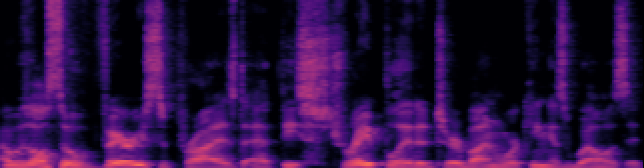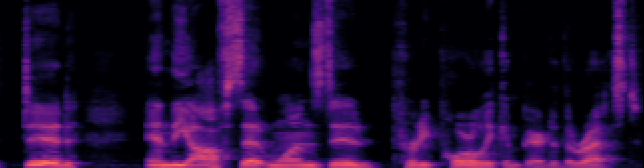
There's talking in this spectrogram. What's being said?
I was also very surprised at the straight bladed turbine working as well as it did, and the offset ones did pretty poorly compared to the rest.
